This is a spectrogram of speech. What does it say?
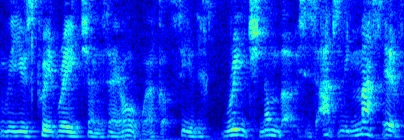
we use TweetReach. And they say oh well, I've got to see this reach number. Which is absolutely massive.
